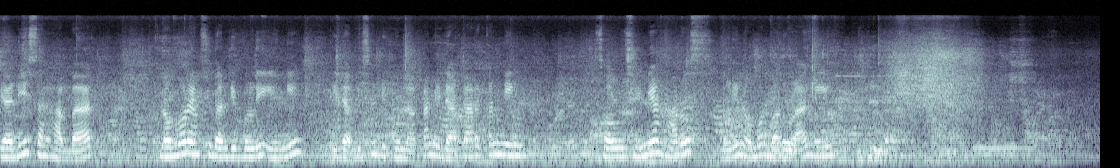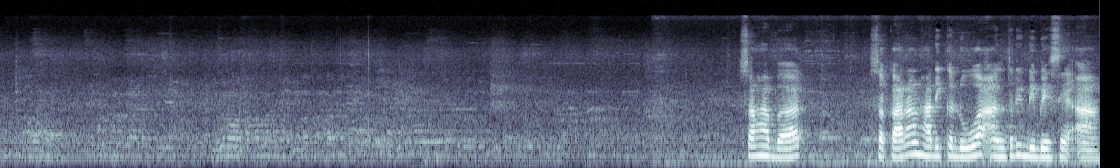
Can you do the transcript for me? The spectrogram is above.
Jadi sahabat, nomor yang sudah dibeli ini tidak bisa digunakan di data rekening. Solusinya harus beli nomor baru lagi. Sahabat, sekarang hari kedua antri di BCA.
